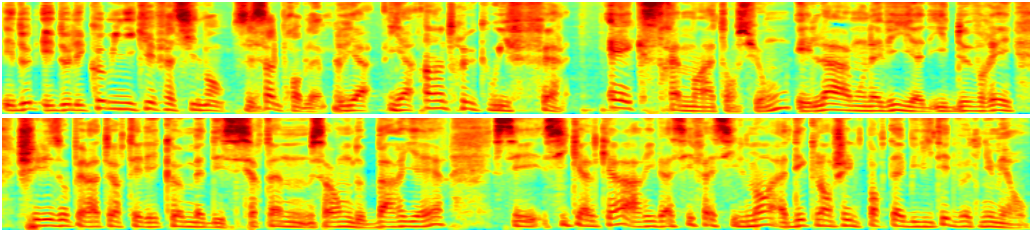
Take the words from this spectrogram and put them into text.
et de, et de les communiquer facilement. C'est ça le problème. Il y, a, il y a un truc où il faut faire extrêmement attention. Et là, à mon avis, il, devrait, chez les opérateurs télécoms, mettre des certains, certain nombre de barrières. C'est si quelqu'un arrive assez facilement à déclencher une portabilité de votre numéro.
